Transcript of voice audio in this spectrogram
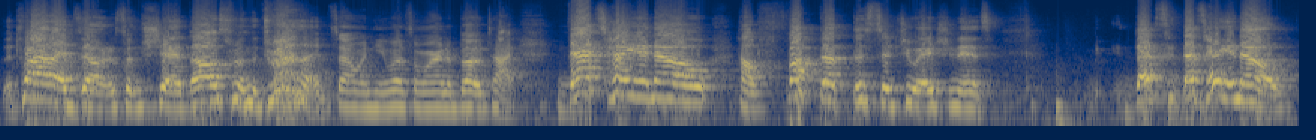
the Twilight Zone or some shit. That was from the Twilight Zone when he wasn't wearing a bow tie. That's how you know how fucked up this situation is. That's that's how you know.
